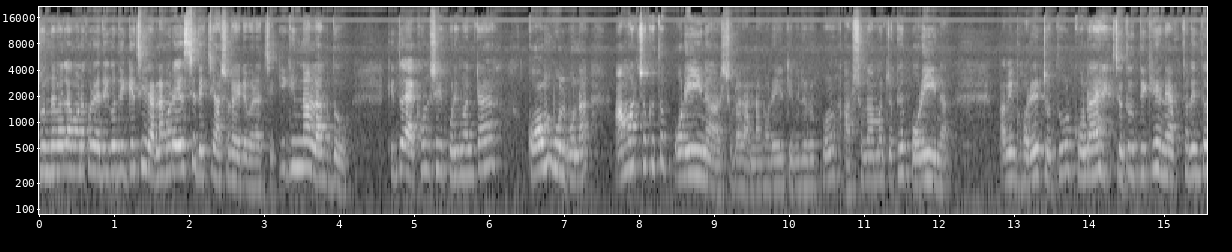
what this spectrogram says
সন্ধ্যাবেলা মনে করে এদিক ওদিক গেছি, রান্নাঘরে এসেছি, দেখছি আরশোলা হেঁটে বেড়াচ্ছে কী ঘৃণা লাগতো। কিন্তু এখন সেই পরিমাণটা কম বলব না আমার চোখে তো পড়েই না আরশোলা রান্নাঘরে টেবিলের ওপর আরশোলা আমার চোখে পড়েই না। আমি ঘরের চতুর কোনায় চতুর্দিকে ন্যাপথলিন তো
